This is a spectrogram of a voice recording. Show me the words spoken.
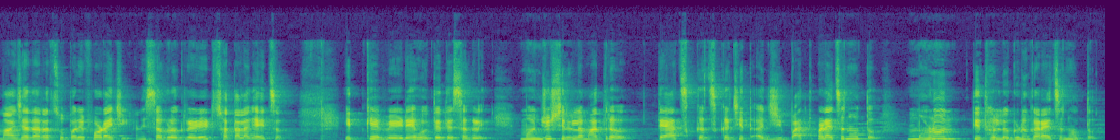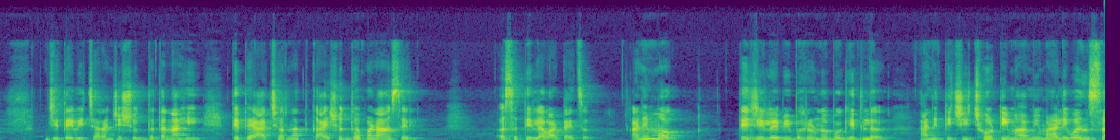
माझ्या दारात सुपारी फोडायची आणि सगळं क्रेडिट स्वतःला घ्यायचं. इतके वेडे होते ते सगळे. मंजूश्रीला मात्र त्याच कचकचीत अजिबात पडायचं नव्हतं. म्हणून तिथं लग्न करायचं नव्हतं. जिथे विचारांची शुद्धता नाही तिथे आचरणात काय शुद्धपणा असेल? असं तिला वाटायचं. आणि मग ते जिलेबी भरवणं बघितलं आणि तिची छोटी मामी म्हणाली वंस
